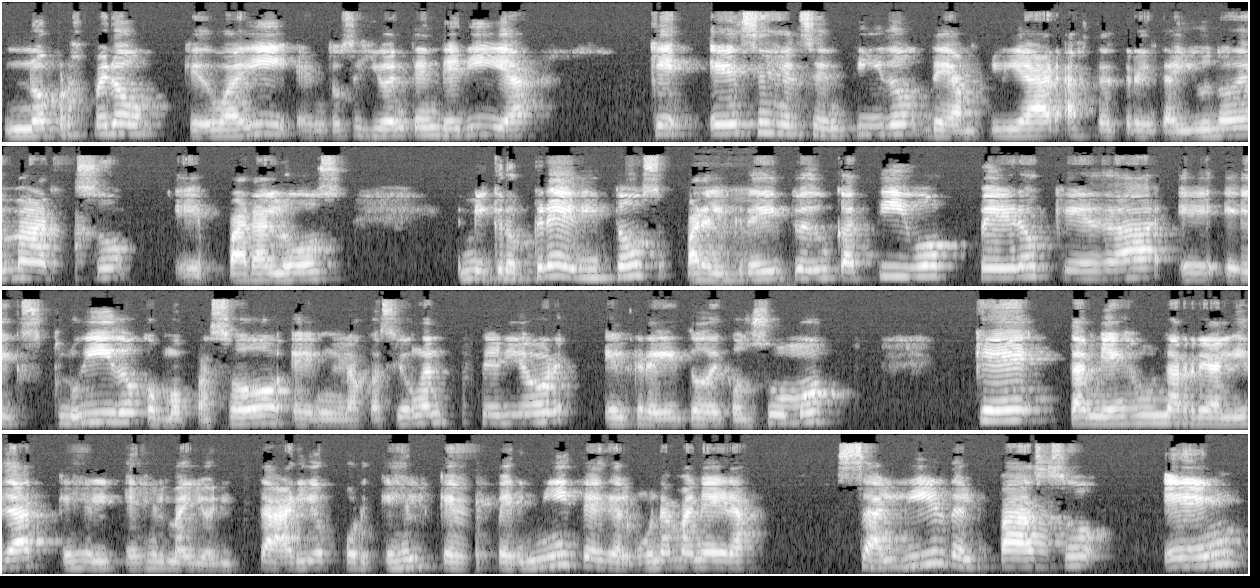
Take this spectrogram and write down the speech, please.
no prosperó, quedó ahí. Entonces yo entendería que ese es el sentido de ampliar hasta el 31 de marzo eh, para los microcréditos, para el crédito educativo, pero queda eh, excluido, como pasó en la ocasión anterior, el crédito de consumo, que también es una realidad, que es el, es el mayoritario, porque es el que permite de alguna manera salir del paso en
